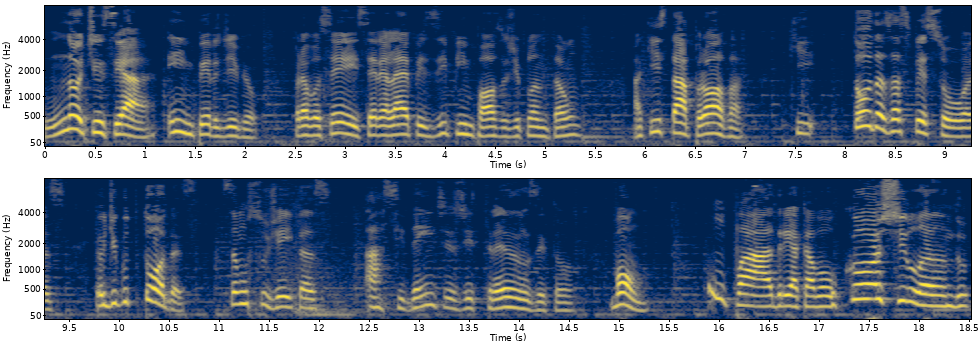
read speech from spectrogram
Notícia imperdível. Para vocês, serelepes e pimposos de plantão, aqui está a prova que todas as pessoas, eu digo todas, são sujeitas a acidentes de trânsito. Bom, um padre acabou cochilando,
